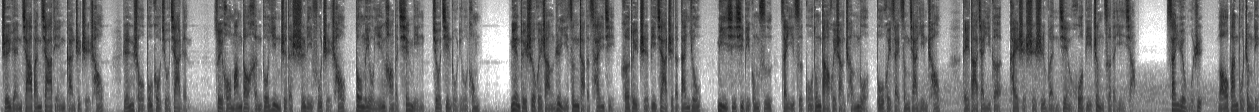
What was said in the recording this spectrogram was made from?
职员加班加点赶制纸钞，人手不够就加人。最后忙到很多印制的十里符纸钞都没有银行的签名就进入流通。面对社会上日益增长的猜忌和对纸币价值的担忧，密西西比公司在一次股东大会上承诺不会再增加印钞，给大家一个开始实施稳健货币政策的印象。三月五日，劳颁布政令，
